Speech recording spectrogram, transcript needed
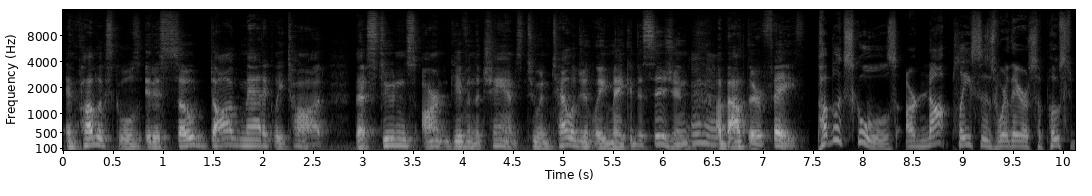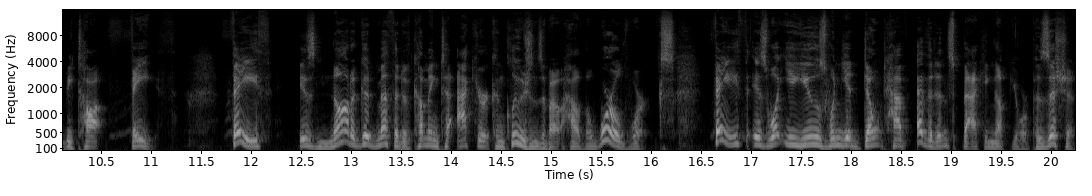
in public schools, it is so dogmatically taught that students aren't given the chance to intelligently make a decision mm-hmm. about their faith. Public schools are not places where they are supposed to be taught faith. Faith is not a good method of coming to accurate conclusions about how the world works. Faith is what you use when you don't have evidence backing up your position.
